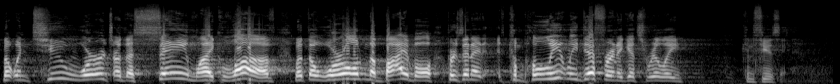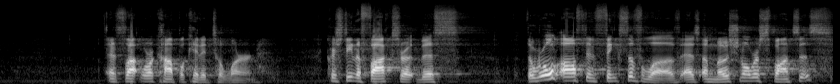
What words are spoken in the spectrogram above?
But when two words are the same, like love, but the world and the Bible present it completely different, it gets really confusing. And it's a lot more complicated to learn. Christina Fox wrote this The world often thinks of love as emotional responses,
